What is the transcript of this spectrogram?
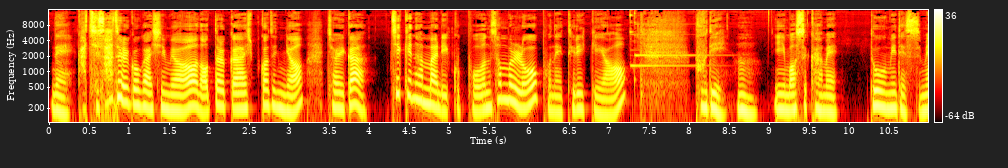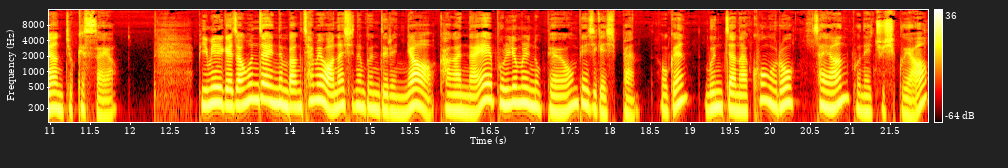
네, 같이 사들고 가시면 어떨까 싶거든요. 저희가 치킨 한 마리 쿠폰 선물로 보내드릴게요. 부디, 음, 이 머쓱함에 도움이 됐으면 좋겠어요. 비밀 계정 혼자 있는 방 참여 원하시는 분들은요, 강한나의 볼륨을 높여요 홈페이지 게시판 혹은 문자나 콩으로 사연 보내주시고요.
